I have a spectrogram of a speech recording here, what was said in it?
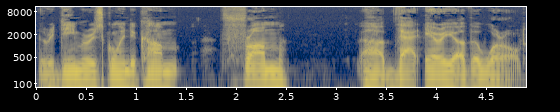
The Redeemer is going to come from uh, that area of the world.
